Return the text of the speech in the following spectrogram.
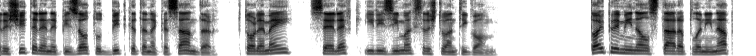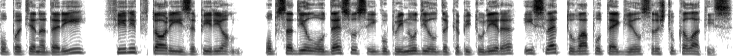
решителен епизод от битката на Касандър, Птолемей, Селевк и Лизимах срещу Антигон. Той преминал Стара планина по пътя на Дарии, Филип II и Запирион, обсъдил Одесос и го принудил да капитулира и след това потеглил срещу Калатис.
